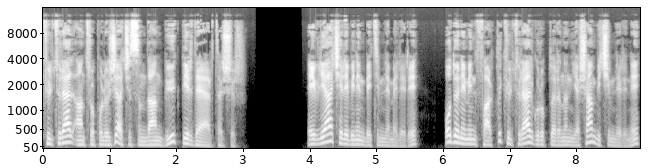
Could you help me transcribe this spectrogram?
kültürel antropoloji açısından büyük bir değer taşır. Evliya Çelebi'nin betimlemeleri, o dönemin farklı kültürel gruplarının yaşam biçimlerini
